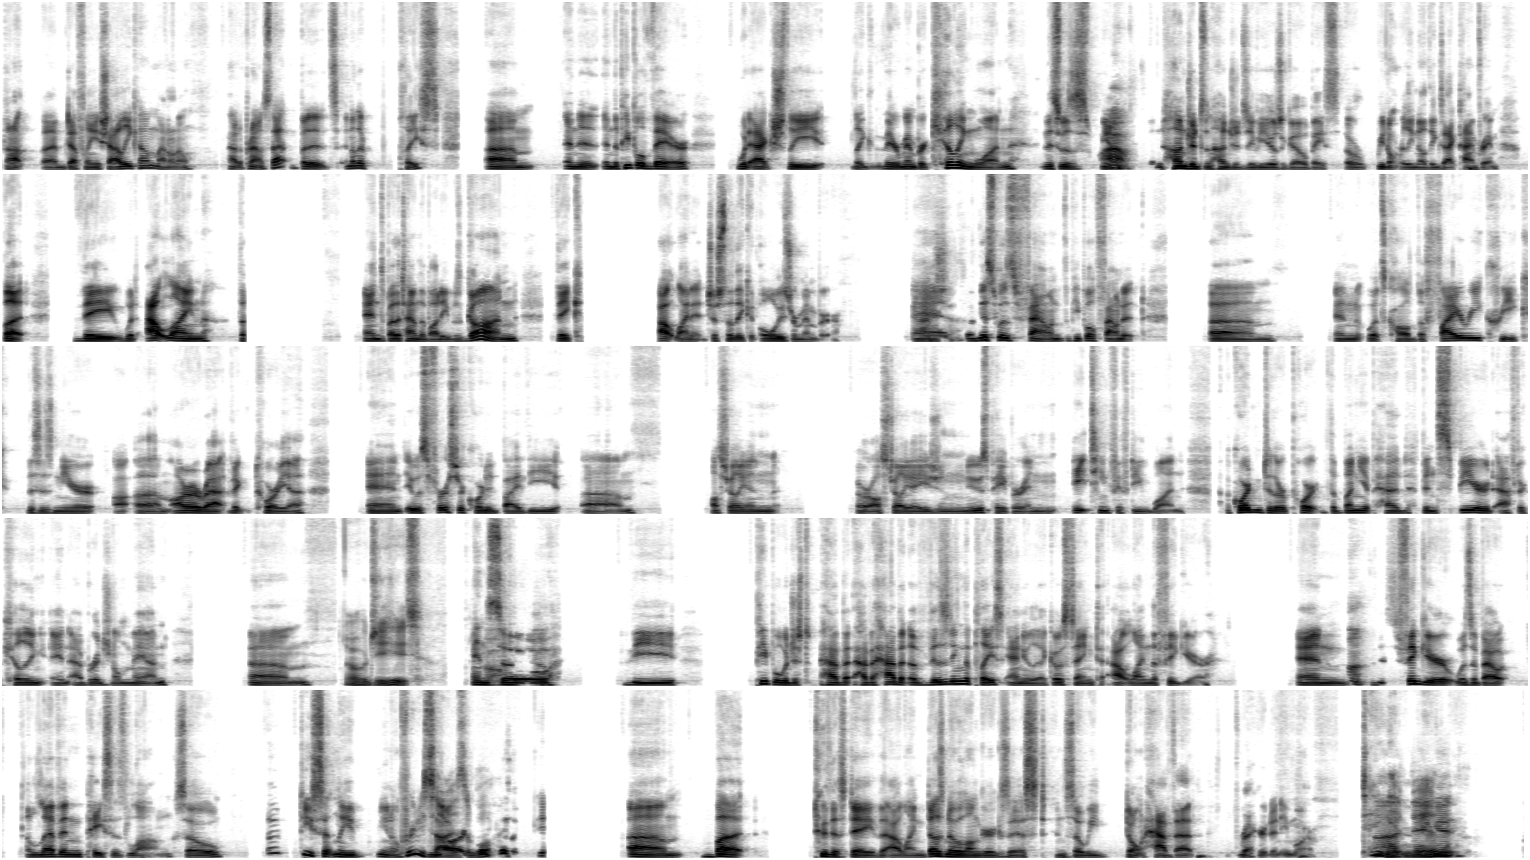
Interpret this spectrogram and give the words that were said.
Not uh, definitely Shalicum. I don't know how to pronounce that, but it's another place. Um, and the and the people there would actually like they remember killing one. This was you know, hundreds and hundreds of years ago, base or we don't really know the exact time frame, but they would outline the and by the time the body was gone, they could outline it just so they could always remember. And so this was found. The people found it um, in what's called the Fiery Creek. This is near uh, um, Ararat, Victoria, and it was first recorded by the um, Australian or Australasian newspaper in 1851. According to the report, the bunyip had been speared after killing an Aboriginal man. Um, Oh, geez. and Oh, so yeah. the people would just have have a habit of visiting the place annually, like I was saying, to outline the figure. And Huh. this figure was about eleven paces long, so decently, you know, Pretty sizable. Um, but to this day, the outline does no longer exist, and so we don't have that record anymore. Dang Ah, it, dang it.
